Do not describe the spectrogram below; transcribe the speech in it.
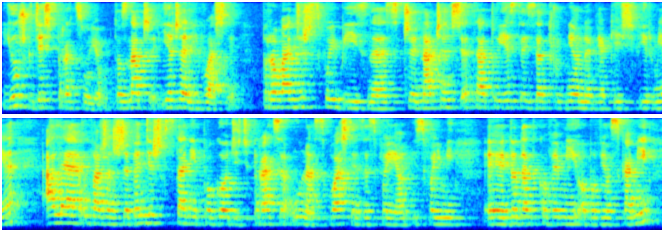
już gdzieś pracują. To znaczy, jeżeli właśnie prowadzisz swój biznes, czy na część etatu jesteś zatrudniony w jakiejś firmie, ale uważasz, że będziesz w stanie pogodzić pracę u nas właśnie ze swoja, swoimi y, dodatkowymi obowiązkami,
